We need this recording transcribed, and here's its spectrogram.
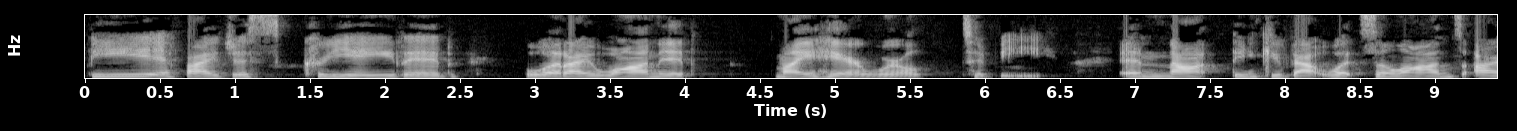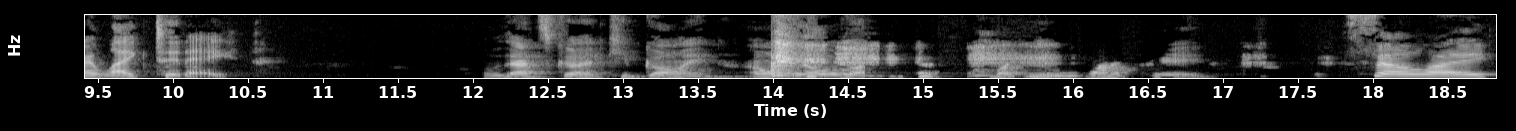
be if I just created what I wanted my hair world to be and not think about what salons are like today. Oh, that's good. Keep going. I want to know about what you want to create. So, like,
